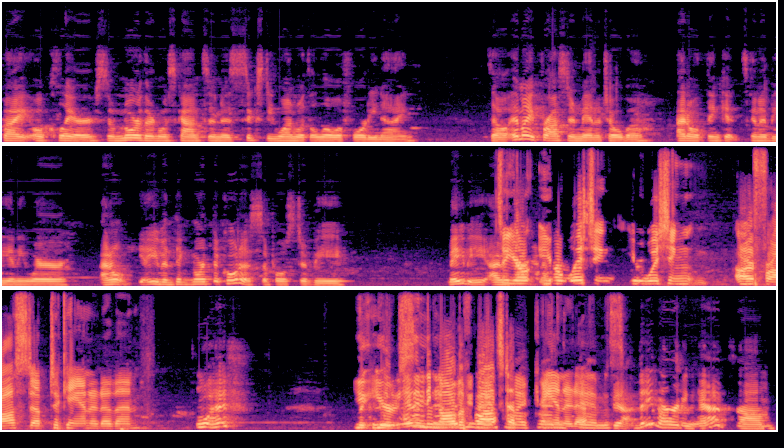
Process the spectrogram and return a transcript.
by Eau Claire, so northern Wisconsin is 61 with a low of 49. So it might frost in Manitoba. I don't think it's going to be anywhere. I don't even think North Dakota is supposed to be. Maybe. I So mean, you're I- you're wishing you're wishing our frost up to Canada then? what? You, you're, I would sending all the frost to up to Canada. Tim's. Yeah, they've already had some.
